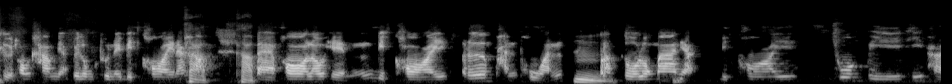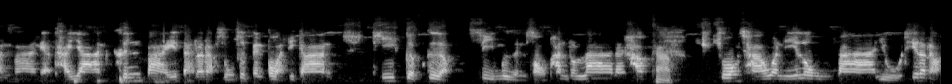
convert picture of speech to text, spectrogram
ถือทองคำเนี่ยไปลงทุนในบิตคอยนะคครัรับบครับแต่พอเราเห็นบิตคอยเริ่มผันผวนอืมปรับตัวลงมาเนี่ยบิตคอย ช่วงปีที่ผ่านมาเนี่ยทะยานขึ้นไปแต่ระดับสูงสุดเป็นประวัติการณ์ที่เกือบเกือบ 42,000 ดอลลาร์นะครับครับช่วงเช้าวันนี้ลงมาอยู่ที่ระดับ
